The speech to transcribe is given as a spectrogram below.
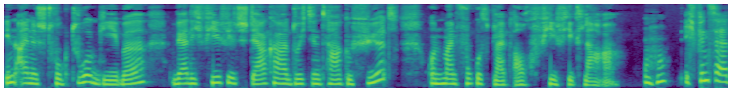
in eine Struktur gebe, werde ich viel, viel stärker durch den Tag geführt und mein Fokus bleibt auch viel, viel klarer. Mhm. Ich finde es ja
